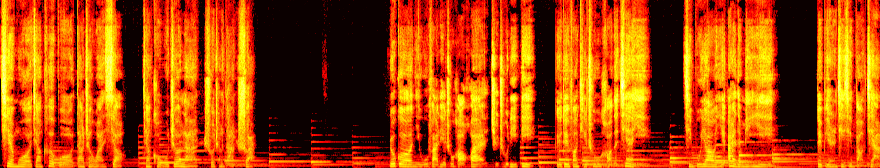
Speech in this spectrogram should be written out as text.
切莫将刻薄当成玩笑，将口无遮拦说成坦率。如果你无法列出好坏，举出利弊。给对方提出好的建议，请不要以爱的名义对别人进行绑架。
